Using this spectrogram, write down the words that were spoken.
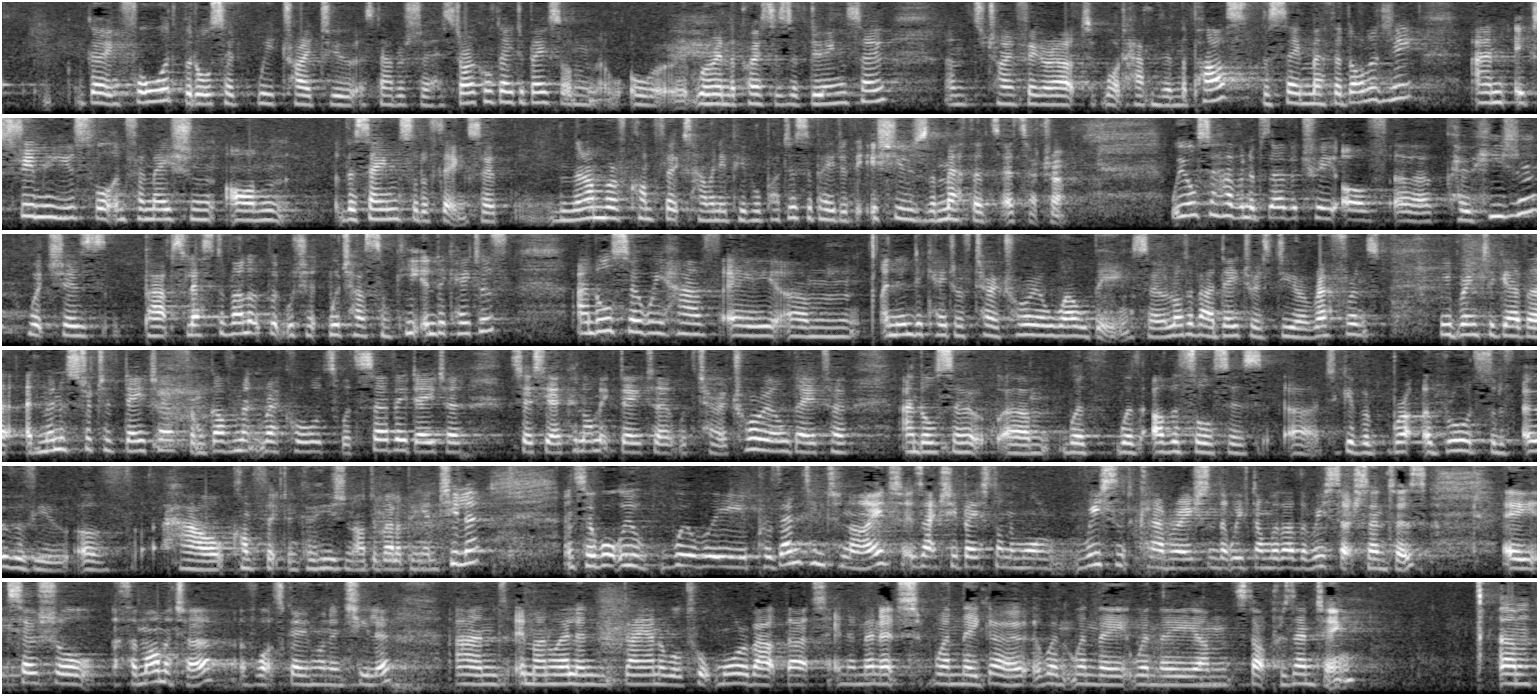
going forward, but also we tried to establish a historical database on, or we're in the process of doing so, to try and figure out what happened in the past, the same methodology, and extremely useful information on the same sort of thing. So, the number of conflicts, how many people participated, the issues, the methods, etc. We also have an observatory of uh, cohesion, which is perhaps less developed, but which, which has some key indicators. And also, we have a, um, an indicator of territorial well being. So, a lot of our data is geo referenced. We bring together administrative data from government records with survey data, socioeconomic data with territorial data, and also um, with, with other sources uh, to give a, bro- a broad sort of overview of how conflict and cohesion are developing in Chile. And so, what we will be presenting tonight is actually based on a more recent collaboration that we've done with other research centres a social thermometer of what's going on in Chile. And Emmanuelle and Diana will talk more about that in a minute when they go, when, when they, when they um, start presenting. Um,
